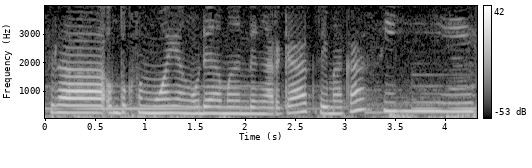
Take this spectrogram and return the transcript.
sila untuk semua yang udah mendengarkan terima kasih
